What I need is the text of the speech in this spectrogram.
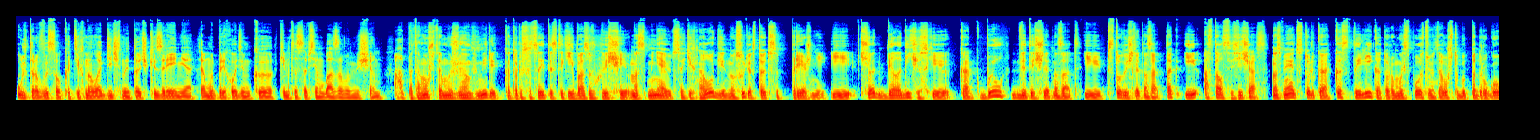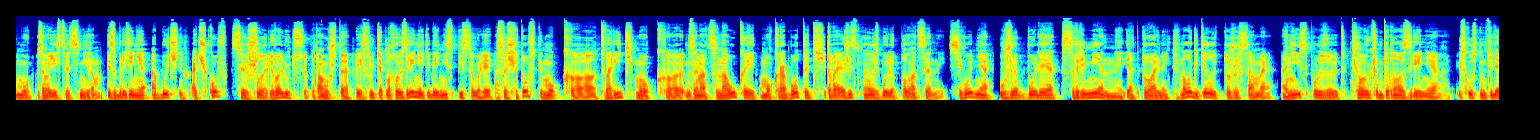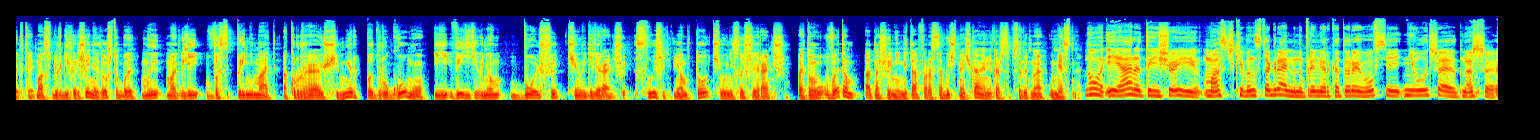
ультравысокотехнологичной точки зрения, а мы приходим к каким-то совсем базовым вещам. А потому что мы живем в мире, который состоит из таких базовых вещей. У нас меняются технологии, но суть остается прежней. И человек биологически как был 2000 лет назад и 100 тысяч лет назад, так и остался сейчас. У нас меняются только костыли, которые мы используем для того, чтобы по-другому взаимодействовать с миром. Изобретение обычных очков совершило революцию, потому что если у тебя плохое зрение, тебя не списывали со счетов, ты мог э, творить, мог э, заниматься наукой, мог работать, твоя жизнь становилась более полноценной. Сегодня уже более современные и актуальные технологии делают то же самое. Они используют технологии компьютерного зрения, искусственного интеллекта и массу других решений для того, чтобы мы могли воспринимать окружающий мир по-другому и видеть в нем больше, чем видели раньше, слышать в нем то, чего не слышали раньше. Поэтому в этом отношении метафора с обычными очками, мне кажется, абсолютно уместна. Ну, AR — это еще и масочки в Инстаграме, например, которые вовсе не улучшают наши,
